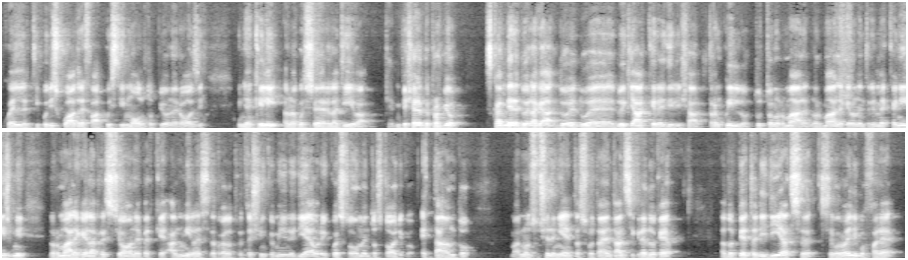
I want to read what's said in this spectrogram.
quel tipo di squadre fa acquisti molto più onerosi quindi anche lì è una questione relativa. Cioè, mi piacerebbe proprio scambiare due, raga- due, due, due chiacchiere e dire, Charles, tranquillo, tutto normale, normale che non entri in meccanismi, normale che la pressione perché al Milan stato pagato 35 milioni di euro in questo momento storico è tanto, ma non succede niente assolutamente, anzi credo che la doppietta di Diaz secondo me gli può fare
